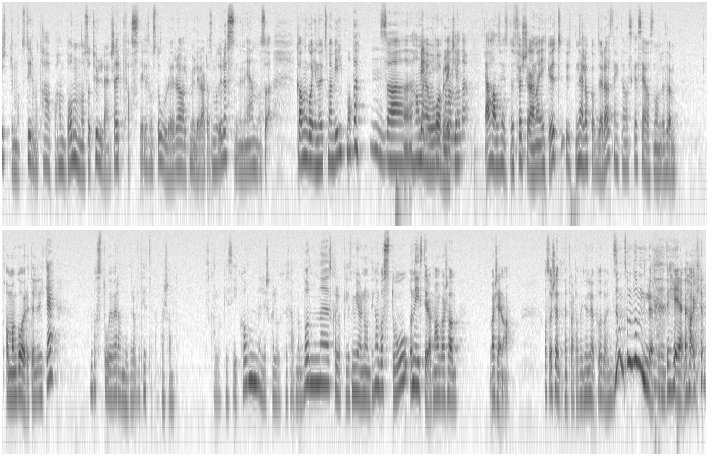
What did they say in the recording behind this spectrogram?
ikke måtte styre med å ta på han bånd, og så tuller han seg fast i liksom stoler og alt mulig rart, og så må du løsne den igjen, og så kan han gå inn og ut som han vil, på en måte. Så han Veldig er jo overlykkelig. Ja, han syntes det første gangen han gikk ut, uten jeg lukka opp døra, så tenkte jeg nå skal jeg se hvordan han liksom, om han går ut eller ikke. Han bare sto i verandadøra og tittet på meg bare sånn Skal dere si kom, eller skal dere ta med båndet? Skal dere liksom gjøre noen ting? Han bare sto og nistirra på meg og bare sånn Hva skjer nå? Og så skjønte han etter hvert at han kunne løpe, og da bare zoom, zoom, zoom, løper rundt i hele hagen.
